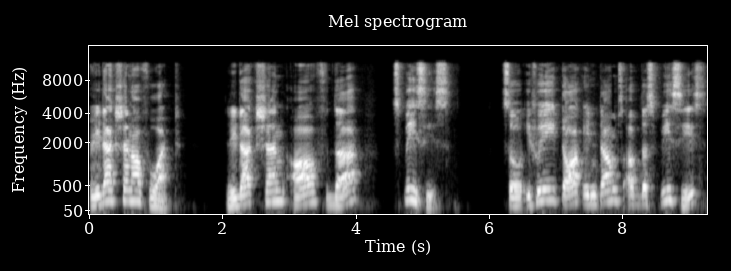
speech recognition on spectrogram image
reduction of what? Reduction of the species. So if we talk in terms of the species,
